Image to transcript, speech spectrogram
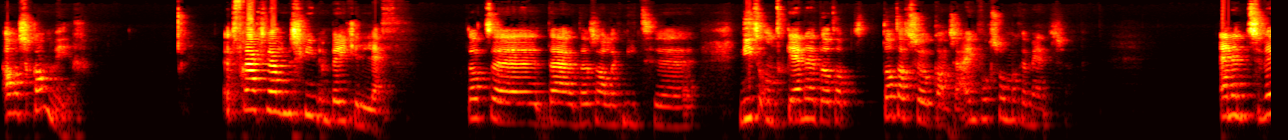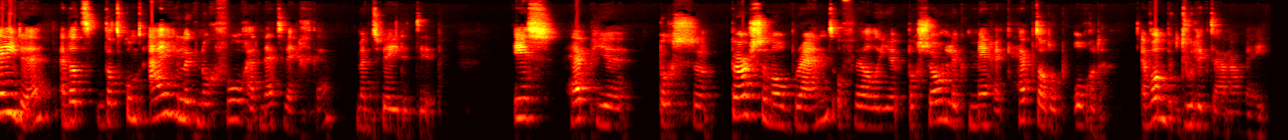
alles kan weer. Het vraagt wel misschien een beetje lef. Dat, uh, daar, daar zal ik niet, niet ontkennen dat dat, dat dat zo kan zijn voor sommige mensen. En een tweede, en dat, dat komt eigenlijk nog voor het netwerken, mijn tweede tip, is heb je perso personal brand, ofwel je persoonlijk merk, heb dat op orde. En wat bedoel ik daar nou mee?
